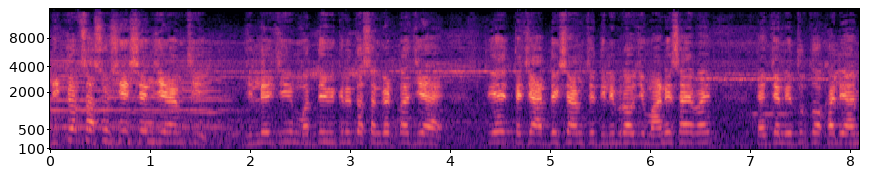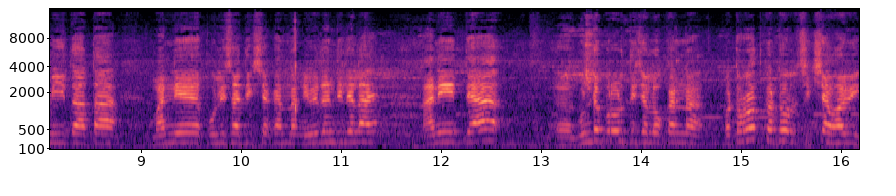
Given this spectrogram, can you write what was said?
लिकर्स असोसिएशन जी आहे आमची जिल्ह्याची मद्य विक्रेता संघटना जी आहे ते त्याचे अध्यक्ष आमचे दिलीपरावजी माने साहेब आहेत. त्यांच्या नेतृत्वाखाली आम्ही इथं आता मान्य पोलीस अधीक्षकांना निवेदन दिलेलं आहे. आणि त्या गुंड प्रवृत्तीच्या लोकांना कठोरात कठोर शिक्षा व्हावी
